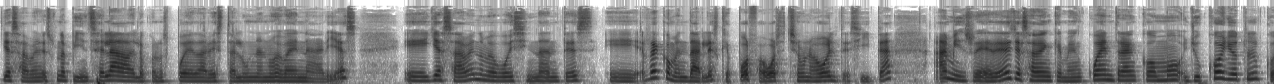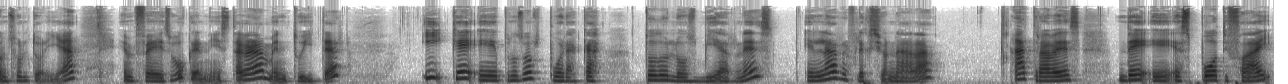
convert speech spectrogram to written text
ya saben, es una pincelada de lo que nos puede dar esta luna nueva en Aries. Eh, ya saben, no me voy sin antes eh, recomendarles que por favor se echen una vueltecita a mis redes. Ya saben que me encuentran como Yukoyotl Consultoría en Facebook, en Instagram, en Twitter. Y que eh, pues nos vemos por acá todos los viernes en la reflexionada a través de eh, Spotify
